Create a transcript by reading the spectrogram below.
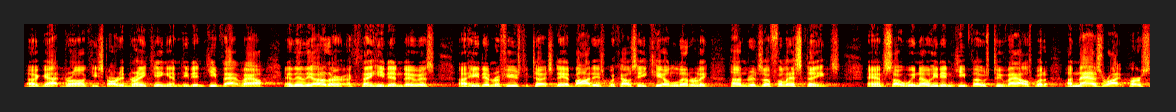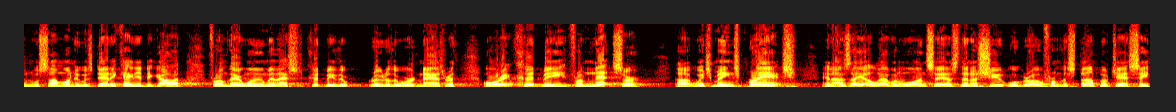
uh, got drunk, he started drinking, and he didn't keep that vow. And then the other thing he didn't do is uh, he didn't refuse to touch dead bodies because he killed literally hundreds of Philistines. And so we know he didn't keep those two vows. But a Nazarite person was someone who was dedicated to God from their womb, and that could be the root of the word Nazareth, or it could be from Netzer uh, which means branch. And Isaiah 11:1 1 says, Then a shoot will grow from the stump of Jesse,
